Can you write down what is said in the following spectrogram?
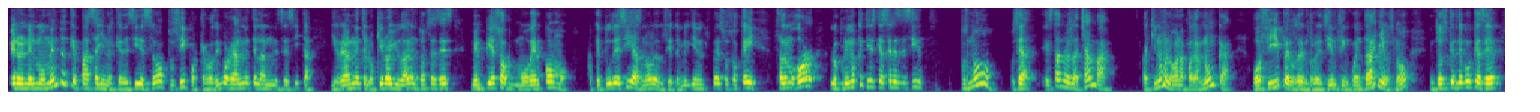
Pero en el momento en que pasa y en el que decides, no, pues sí, porque Rodrigo realmente la necesita y realmente lo quiero ayudar, entonces es, me empiezo a mover cómo. Porque tú decías, ¿no? De los 7.500 pesos, ok. Pues a lo mejor lo primero que tienes que hacer es decir, pues no, o sea, esta no es la chamba, aquí no me lo van a pagar nunca. O sí, pero dentro de 150 años, ¿no? Entonces, ¿qué tengo que hacer?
